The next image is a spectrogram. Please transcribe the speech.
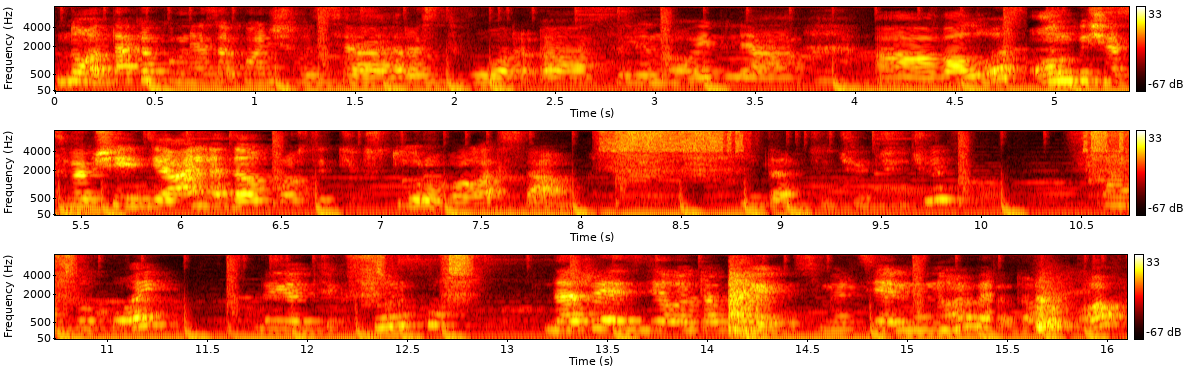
Но так как у меня закончился раствор э, соляной для э, волос, он бы сейчас вообще идеально дал просто текстуру волосам. Так, чуть-чуть, чуть-чуть. Он сухой, дает текстурку. Даже я сделаю такой смертельный номер, потом оп.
